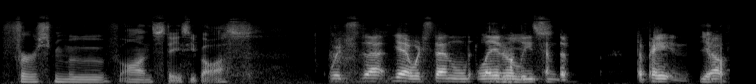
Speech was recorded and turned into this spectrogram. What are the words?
first move on Stacey Boss. Which that yeah, which then later Leads. leads him to to Peyton. Yep.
